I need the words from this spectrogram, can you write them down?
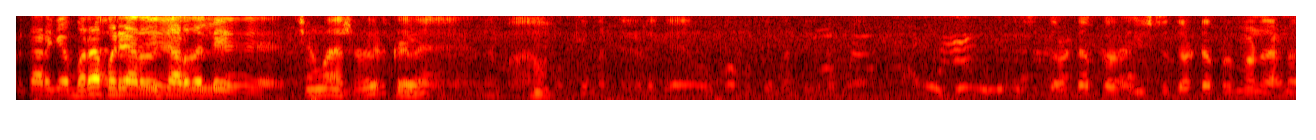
ಸರ್ಕಾರಕ್ಕೆ ಬರ ಪರಿಹಾರದ ವಿಚಾರದಲ್ಲಿ ನಮ್ಮ ಮುಖ್ಯಮಂತ್ರಿಗಳಿಗೆ ಉಪಮುಖ್ಯಮಂತ್ರಿಗಳಿಗೆ ಇಷ್ಟು ದೊಡ್ಡ ಪ್ರ- ಇಷ್ಟು ದೊಡ್ಡ ಪ್ರಮಾಣದ ಹಣ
